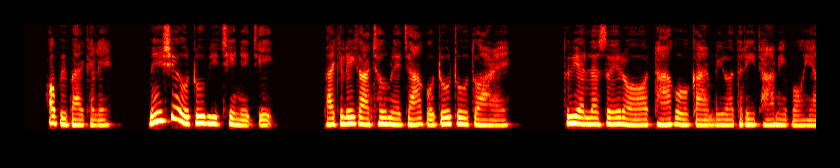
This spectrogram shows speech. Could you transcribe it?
။ဟုတ်ပြီဘိုက်ကလေးမင်းရှေ့ကိုတိုးပြီးချိန်နေကြည့်။ဘိုက်ကလေးကခြုံတွေကြားကိုတိုးတိုးသွားတယ်။သူရဲ့လက်ဆွဲတော့ဓားကိုကင်ပြီးတော့တတိထားနေပုံရ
